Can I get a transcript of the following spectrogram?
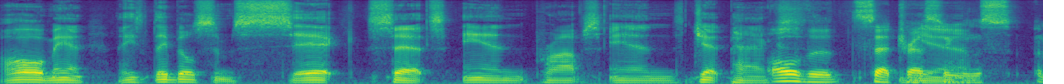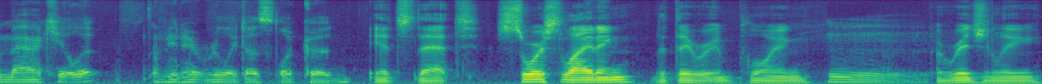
oh man, they they built some sick sets and props and jetpacks. All the set dressing Yeah. is immaculate. I mean, it really does look good. It's that source lighting that they were employing Hmm. originally,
